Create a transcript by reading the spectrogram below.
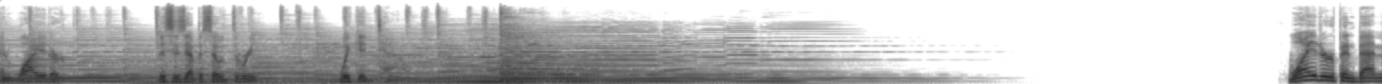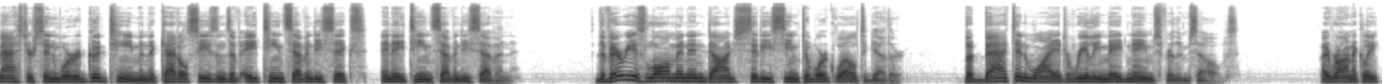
and Wyatt Earp. This is episode 3 Wicked Town. Wyatt Earp and Bat Masterson were a good team in the cattle seasons of 1876 and 1877. The various lawmen in Dodge City seemed to work well together, but Bat and Wyatt really made names for themselves. Ironically,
